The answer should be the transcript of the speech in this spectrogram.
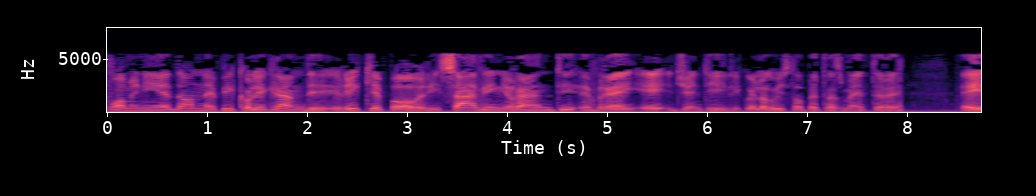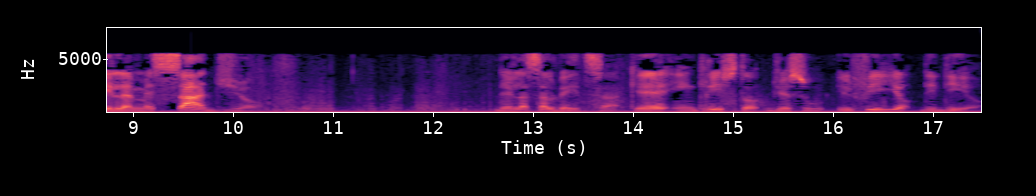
uomini e donne, piccoli e grandi, ricchi e poveri, savi e ignoranti, ebrei e gentili. Quello che vi sto per trasmettere è il messaggio della salvezza che è in Cristo Gesù, il Figlio di Dio.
